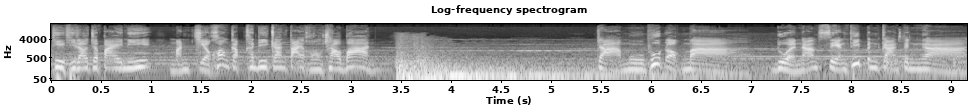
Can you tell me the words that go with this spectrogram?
ที่ที่เราจะไปนี้มันเกี่ยวข้องกับคดีการตายของชาวบ้าน จ่าหมูพูดออกมา ด้วยน้ำเสียงที่เป็นการเป็นงาน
